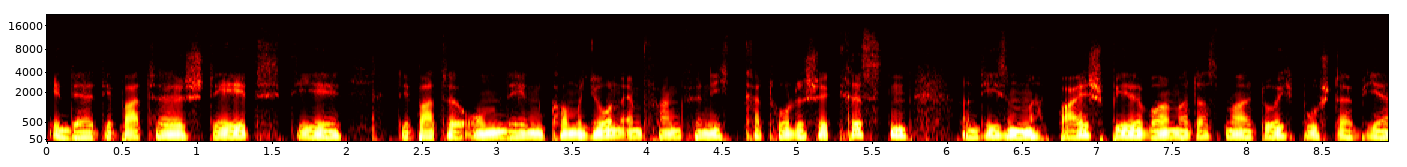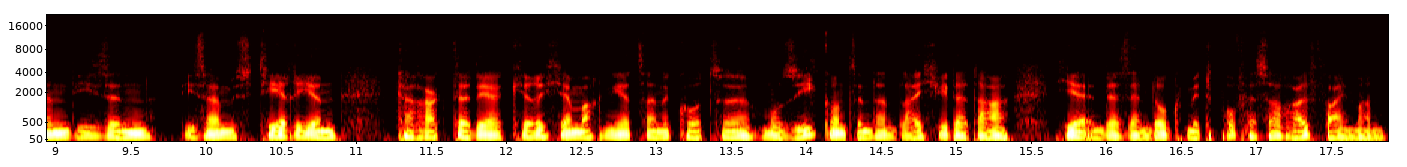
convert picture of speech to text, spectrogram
in der Debatte steht, die Debatte um den Kommunionempfang für nicht-katholische Christen. An diesem Beispiel wollen wir das mal durchbuchstabieren, diesen, dieser Mysteriencharakter der Kirche, machen jetzt eine kurze Musik und sind dann gleich wieder da hier in der Sendung mit Professor Ralf Weimann.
